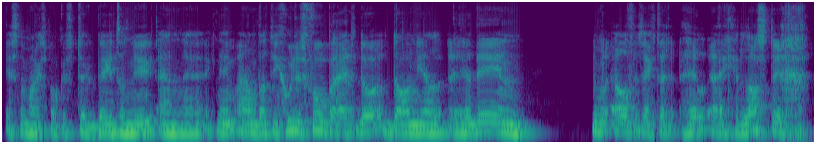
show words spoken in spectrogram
Is normaal gesproken een stuk beter nu en uh, ik neem aan dat hij goed is voorbereid door Daniel Redeen. Nummer 11 is echter heel erg lastig.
